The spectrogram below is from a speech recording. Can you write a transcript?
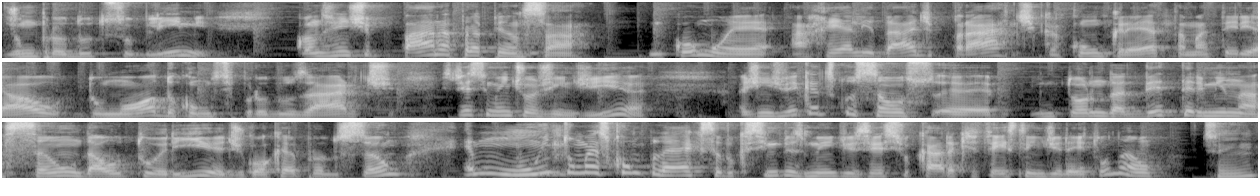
de um produto sublime, quando a gente para pra pensar em como é a realidade prática, concreta, material, do modo como se produz arte, especialmente hoje em dia, a gente vê que a discussão é, em torno da determinação da autoria de qualquer produção é muito mais complexa do que simplesmente dizer se o cara que fez tem direito ou não. Sim.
